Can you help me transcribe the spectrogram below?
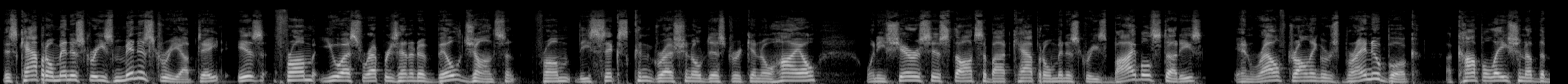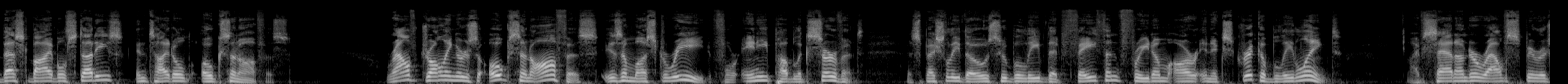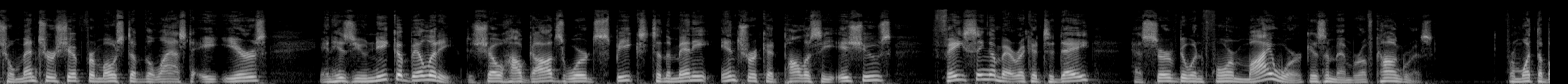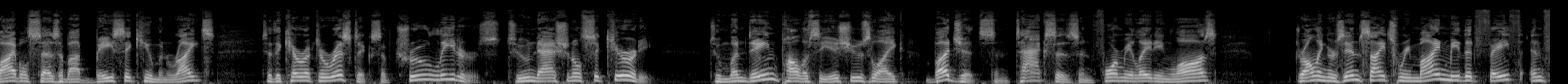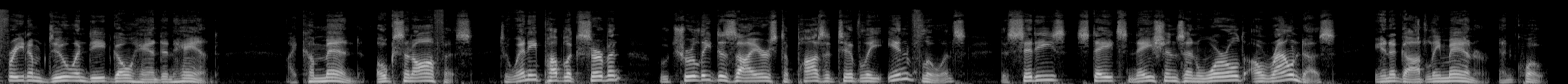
This Capitol Ministries ministry update is from U.S. Representative Bill Johnson from the 6th Congressional District in Ohio when he shares his thoughts about Capitol Ministries Bible studies in Ralph Drollinger's brand new book, a compilation of the best Bible studies entitled Oaks in Office. Ralph Drollinger's Oaks in Office is a must read for any public servant, especially those who believe that faith and freedom are inextricably linked. I've sat under Ralph's spiritual mentorship for most of the last eight years, and his unique ability to show how God's Word speaks to the many intricate policy issues facing America today has served to inform my work as a member of Congress. From what the Bible says about basic human rights to the characteristics of true leaders to national security to mundane policy issues like budgets and taxes and formulating laws, Drollinger's insights remind me that faith and freedom do indeed go hand in hand. I commend Oaks in Office to any public servant who truly desires to positively influence the cities, states, nations, and world around us in a godly manner. End quote.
